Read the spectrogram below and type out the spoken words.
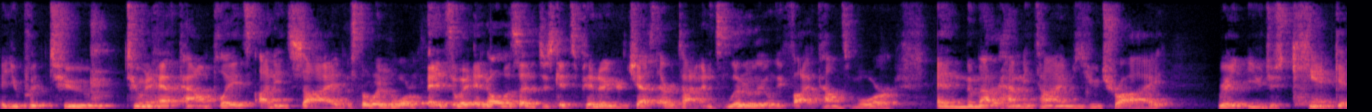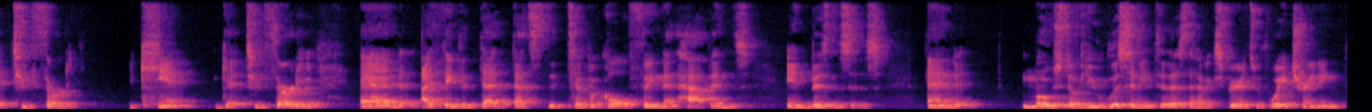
and you put two two and a half pound plates on each side. That's the way of the world. And, it's, and all of a sudden it just gets pinned on your chest every time, and it's literally only five pounds more. And no matter how many times you try, right, you just can't get 230. You can't get 230 and I think that, that that's the typical thing that happens in businesses. And most of you listening to this that have experience with weight training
